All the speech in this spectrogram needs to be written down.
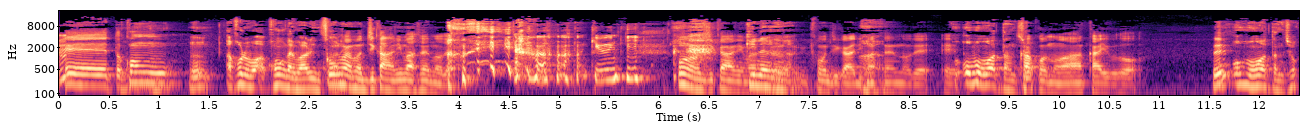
えーっと今うん。あこれも今回も悪いんですか？今回も時間ありませんので。急に。今回も時間ありません。今回も時間ありませんので、えーお盆終わったんでし過ょ去のアーカイブを。お盆終わったんでしょ？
